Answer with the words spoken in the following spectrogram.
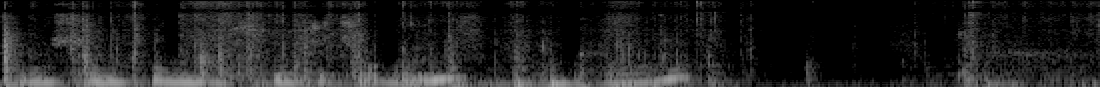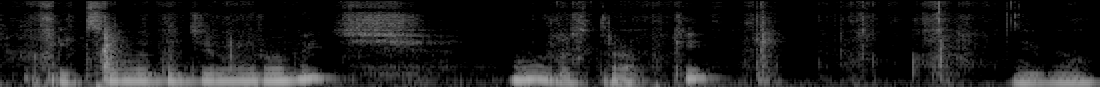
W naszym funduszu życiowym. I co my będziemy robić? Może zdrabki? Nie wiem.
